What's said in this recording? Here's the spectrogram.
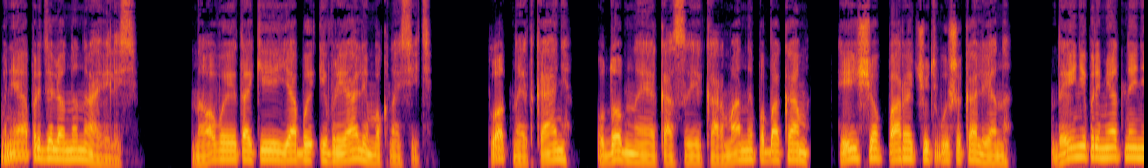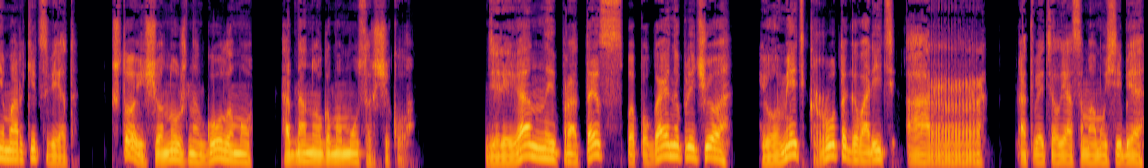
мне определенно нравились. Новые такие я бы и в реале мог носить. Плотная ткань, удобные косые карманы по бокам и еще пара чуть выше колен, да и неприметный немаркий цвет. Что еще нужно голому, одноногому мусорщику? Деревянный протез, попугай на плечо и уметь круто говорить «арррр», — ответил я самому себе.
